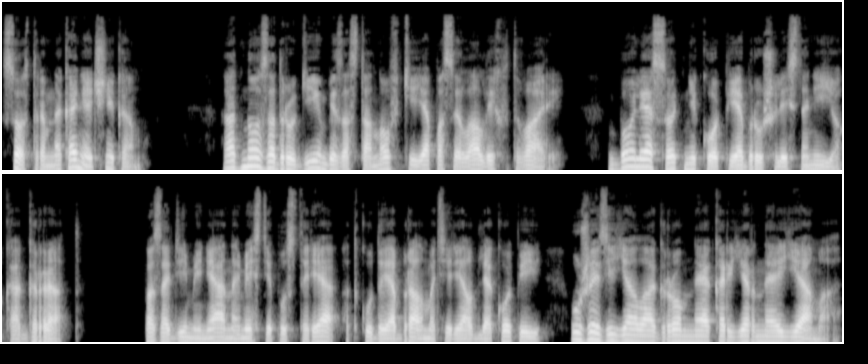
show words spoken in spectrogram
с острым наконечником. Одно за другим без остановки я посылал их в твари. Более сотни копий обрушились на нее, как град. Позади меня, на месте пустыря, откуда я брал материал для копий, уже зияла огромная карьерная яма.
